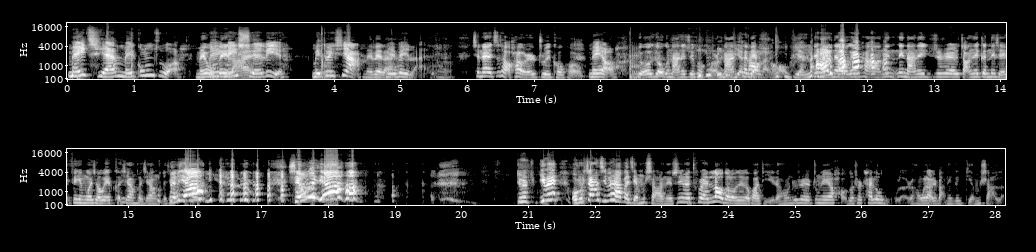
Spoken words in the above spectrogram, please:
没钱、没工作、没没有未来没学历、没对象、没未来没未来，嗯，现在至少还有人追 Coco，没有。有有个男的追 Coco，男的特别好那男的，我给你看啊，那那男的就是长得跟那谁飞行官小伟可像可像的，行不行？行不行？就是因为我们上期为啥把节目删呢？是因为突然唠到了这个话题，然后就是中间有好多事儿太露骨了，然后我俩就把那个节目删了。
